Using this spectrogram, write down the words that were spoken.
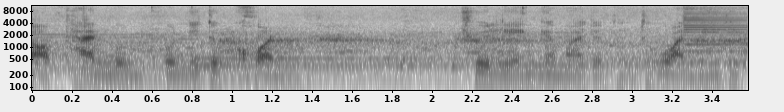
ตอบแทนบุญคุณที่ทุกคนช่วยเลี้ยงแกมาจนถึงทุกวันนี้ที่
